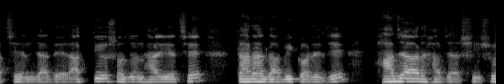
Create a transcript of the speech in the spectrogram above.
আছেন, যাদের আত্মীয় স্বজন হারিয়েছে, তারা দাবি করে যে হাজার হাজার শিশু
